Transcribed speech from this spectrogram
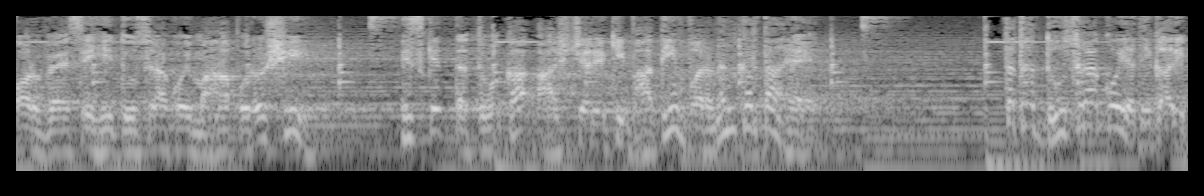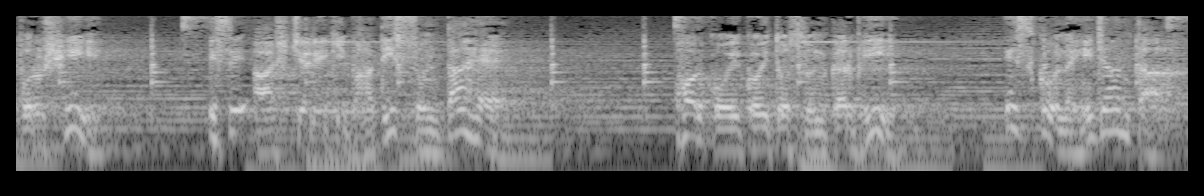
और वैसे ही दूसरा कोई महापुरुष ही इसके तत्व का आश्चर्य की भांति वर्णन करता है। तथा दूसरा कोई अधिकारी पुरुष ही इसे आश्चर्य की भांति सुनता है। और कोई कोई तो सुनकर भी इसको नहीं जानता।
